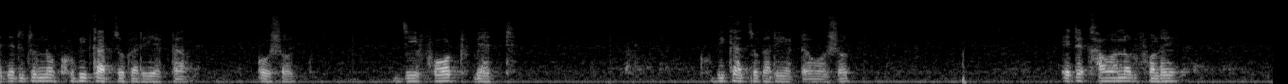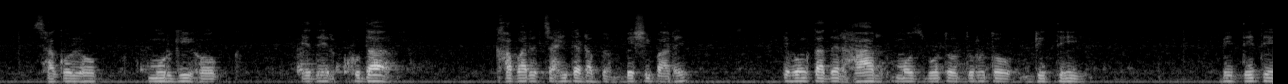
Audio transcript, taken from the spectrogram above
এদের জন্য খুবই কার্যকারী একটা ঔষধ, জি ফট ভ্যাট খুবই কার্যকারী একটা ঔষধ। এটা খাওয়ানোর ফলে ছাগল হোক, মুরগি হোক, এদের ক্ষুধা খাবারের চাহিদাটা বেশি বাড়ে এবং তাদের হাড় মজবুত ও দ্রুত বৃদ্ধি, বৃদ্ধিতে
